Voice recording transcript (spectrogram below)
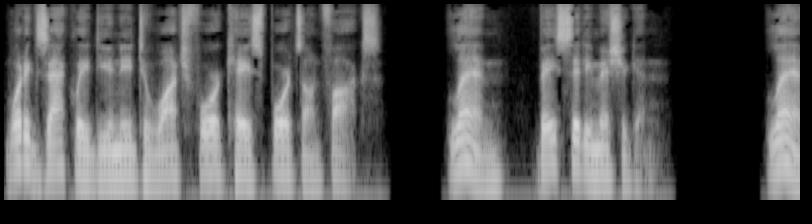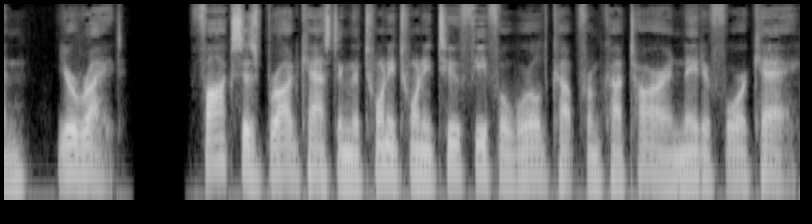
What exactly do you need to watch 4K sports on Fox? Len, Bay City, Michigan. Len, you're right. Fox is broadcasting the 2022 FIFA World Cup from Qatar in native 4K,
